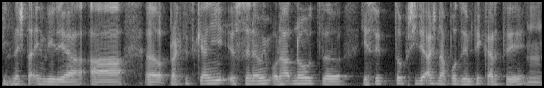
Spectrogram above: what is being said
víc než ta Nvidia a uh, prakticky ani si neumím odhadnout, uh, jestli to přijde až na podzim ty karty, mm.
